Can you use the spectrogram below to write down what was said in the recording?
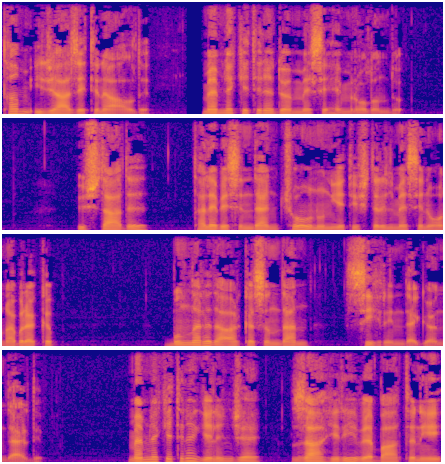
tam icazetini aldı. Memleketine dönmesi emrolundu. Üstadı talebesinden çoğunun yetiştirilmesini ona bırakıp bunları da arkasından Sihrin'de gönderdi. Memleketine gelince zahiri ve batını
